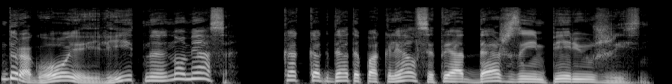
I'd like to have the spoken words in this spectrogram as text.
Дорогое элитное, но мясо. Как когда-то поклялся, ты отдашь за империю жизнь.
